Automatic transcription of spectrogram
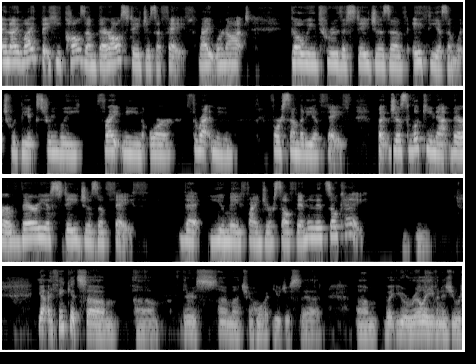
And I like that he calls them, they're all stages of faith, right? We're not going through the stages of atheism, which would be extremely frightening or threatening for somebody of faith. But just looking at there are various stages of faith that you may find yourself in, and it's okay. Mm-hmm. Yeah, I think it's um, um, there is so much in what you just said. Um, but you were really, even as you were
